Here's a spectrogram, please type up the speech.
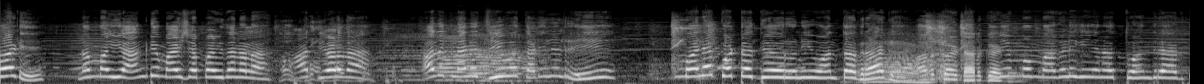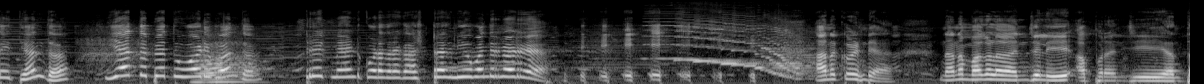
ನೋಡಿ ನಮ್ಮ ಈ ಅಂಗಡಿ ಮಹೇಶಪ್ಪ ಇದಾನಲ್ಲ ಆತ ಹೇಳ್ದ ಅದಕ್ಕೆ ನನ್ನ ಜೀವ ತಡಿಲಿಲ್ರಿ. ಮನೆ ಕೊಟ್ಟ ದೇವರು ನೀವು ಅಂತದ್ರಾಗ ಅನ್ಕೊಂಡ್ ಅನ್ಕೊಂಡ್. ನಿಮ್ಮ ಮಗಳಿಗೆ ಏನೋ ತೊಂದರೆ ಆಗ್ತೈತಿ ಅಂದು ಎದ್ದು ಬಿದ್ದು ಓಡಿ ಬಂದು ಟ್ರೀಟ್ಮೆಂಟ್ ಕೊಡೋದ್ರಾಗ ಅಷ್ಟ್ರಾಗ ನೀವು ಬಂದ್ರಿ ನೋಡ್ರಿ. ಅನ್ಕೊಂಡೆ. ನನ್ನ ಮಗಳು ಅಂಜಲಿ ಅಪರಂಜಿ ಅಂತ.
